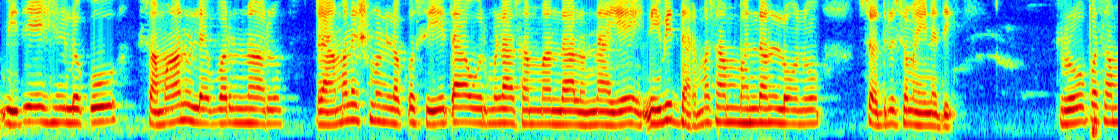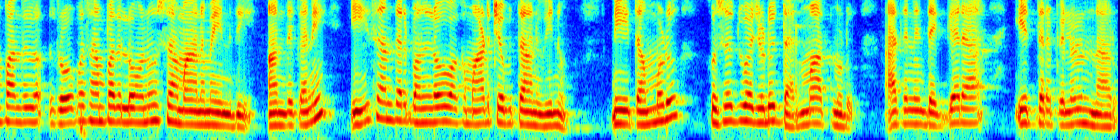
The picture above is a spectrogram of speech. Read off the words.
విదేహులకు సమానులెవ్వరున్నారు? రామలక్ష్మణులకు సీతా ఉర్మిళ సంబంధాలున్నాయే? ఇవి ధర్మ సంబంధంలోనూ సదృశమైనది. రూప సంపద రూప సంపదలోనూ సమానమైనది. అందుకని ఈ సందర్భంలో ఒక మాట చెబుతాను విను. నీ తమ్ముడు కుశధ్వజుడు ధర్మాత్ముడు. అతని దగ్గర ఇద్దరు పిల్లలున్నారు.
